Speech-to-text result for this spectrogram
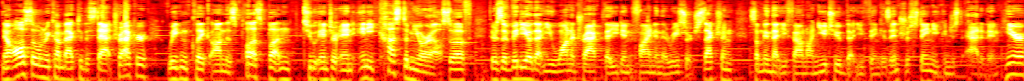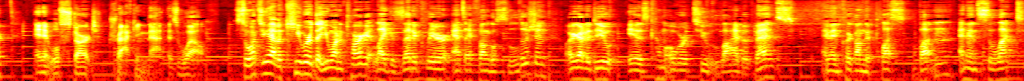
Now also when we come back to the stat tracker, we can click on this plus button to enter in any custom URL. So if there's a video that you want to track that you didn't find in the research section, something that you found on YouTube that you think is interesting, you can just add it in here and it will start tracking that as well. So once you have a keyword that you want to target like Zetaclear antifungal solution, all you got to do is come over to live events and then click on the plus button and then select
